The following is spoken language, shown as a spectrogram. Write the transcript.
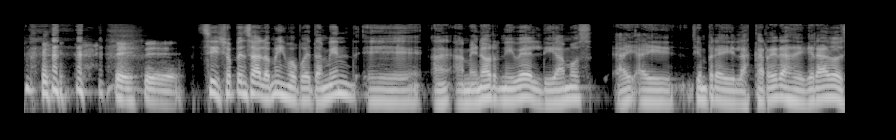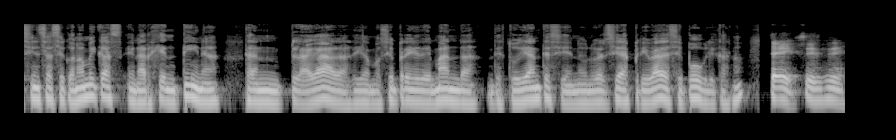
este... Sí, yo pensaba lo mismo, porque también eh, a, menor nivel, digamos, hay, siempre hay las carreras de grado de ciencias económicas en Argentina están plagadas, digamos, siempre hay demanda de estudiantes y en universidades privadas y públicas, ¿no? Sí, sí, sí.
